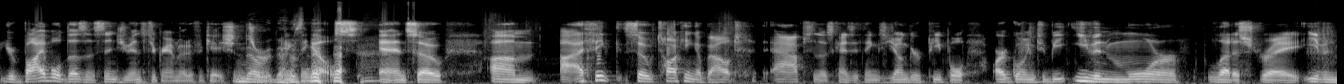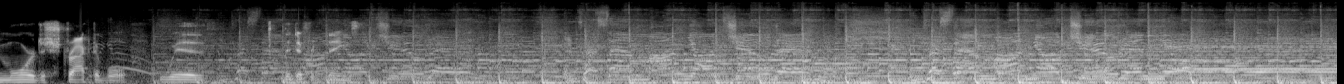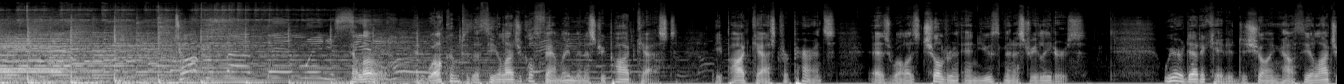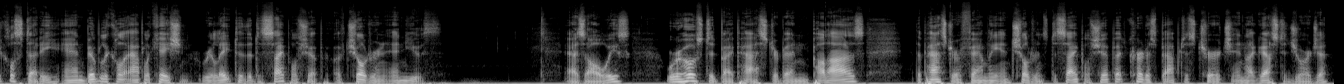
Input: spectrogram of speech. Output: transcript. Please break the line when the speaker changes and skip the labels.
your Bible doesn't send you Instagram notifications
No,
or anything else. and so um, I think so talking about apps and those kinds of things, younger people are going to be even more led astray, even more distractible with the different things.
Hello, and welcome to the Theological Family Ministry Podcast, a podcast for parents as well as children and youth ministry leaders. We are dedicated to showing how theological study and biblical application relate to the discipleship of children and youth. As always, we're hosted by Pastor Ben Palaz, the pastor of family and children's discipleship at Curtis Baptist Church in Augusta, Georgia,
